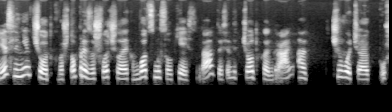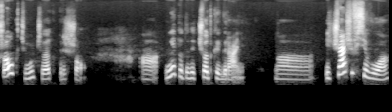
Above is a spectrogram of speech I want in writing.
Если нет четкого, что произошло с человеком, вот смысл кейса, да, то есть это четкая грань от чего человек ушел, к чему человек пришел. А, нет вот этой четкой грани. А, и чаще всего,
